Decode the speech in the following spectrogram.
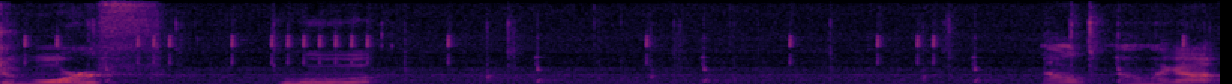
Dwarf? Ooh. No, oh my god.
